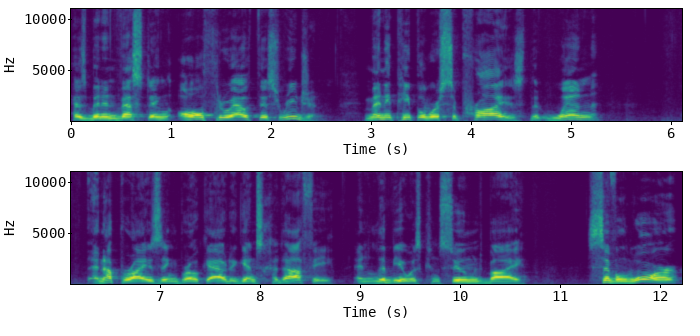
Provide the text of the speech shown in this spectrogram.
has been investing all throughout this region. Many people were surprised that when an uprising broke out against Gaddafi and Libya was consumed by civil war,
